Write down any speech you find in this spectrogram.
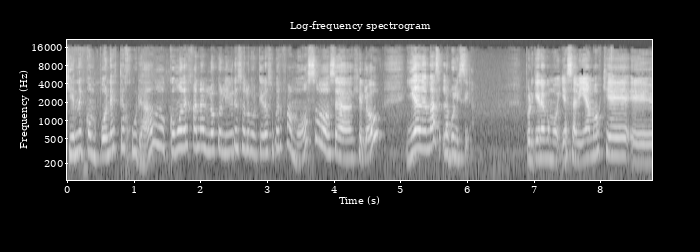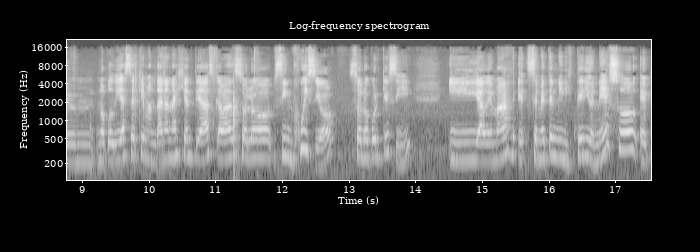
¿Quién compone este jurado? ¿Cómo dejan al loco libre solo porque era súper famoso? O sea, hello. Y además, la policía. Porque era como, ya sabíamos que eh, no podía ser que mandaran a gente a Azkaban solo sin juicio, solo porque sí. Y además eh, se mete el ministerio en eso, eh,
